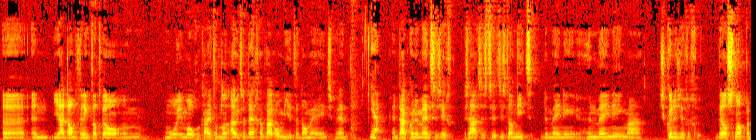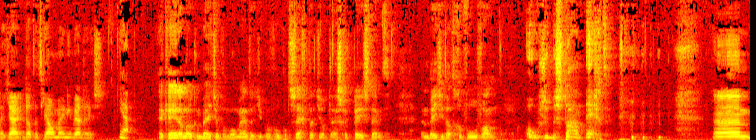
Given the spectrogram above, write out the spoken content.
Eh, en ja, dan vind ik dat wel een mooie mogelijkheid om dan uit te leggen waarom je het er dan mee eens bent. Ja, En daar kunnen mensen zich, ja, dus dit is dan niet de mening, hun mening, maar ze kunnen zich wel snappen dat, jij, dat het jouw mening wel is. ja, Herken je dan ook een beetje op het moment dat je bijvoorbeeld zegt dat je op de SGP stemt, een beetje dat gevoel van, oh, ze bestaan echt. Ehm,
